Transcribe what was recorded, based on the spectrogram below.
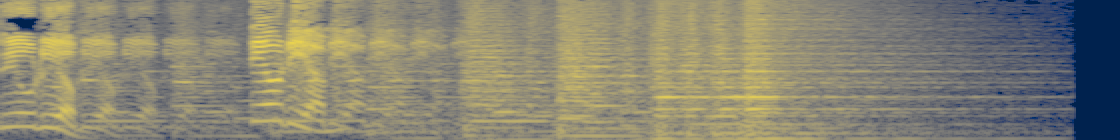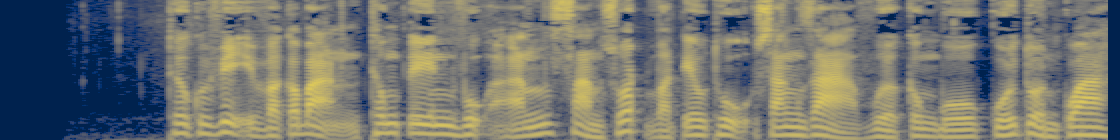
Tiêu điểm. Tiêu điểm. Thưa quý vị và các bạn, thông tin vụ án sản xuất và tiêu thụ xăng giả vừa công bố cuối tuần qua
